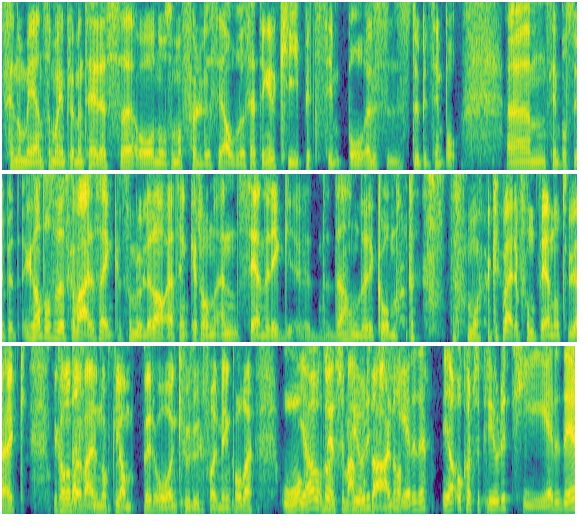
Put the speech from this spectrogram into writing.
fenomen som må implementeres, eh, og noe som må følges i alle settinger. Keep it simple, eller stupid simple. Um, simple stupid. Ikke sant? Altså Det skal være så enkelt som mulig. da, og jeg tenker sånn, En scenerigg det handler ikke om at det, må jo ikke være fontene og tujaik. Det kan jo bare være nok lamper og en kul utforming på det. Og, ja, og, og det som er moderne. da. Det. Ja, og kanskje prioritere det.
